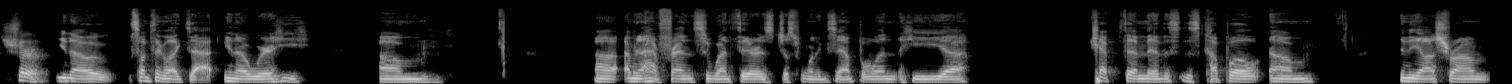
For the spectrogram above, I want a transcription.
sure you know something like that you know where he um uh, i mean i have friends who went there as just one example and he uh kept them there this, this couple um in the ashram,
